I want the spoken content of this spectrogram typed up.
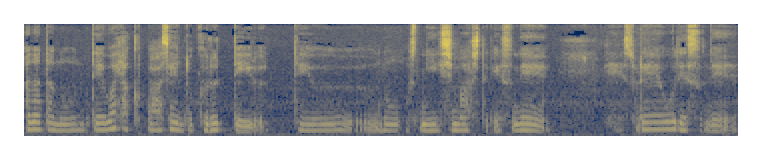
あなたの音程は100%狂っているっていうのにしましてですね。それをですね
